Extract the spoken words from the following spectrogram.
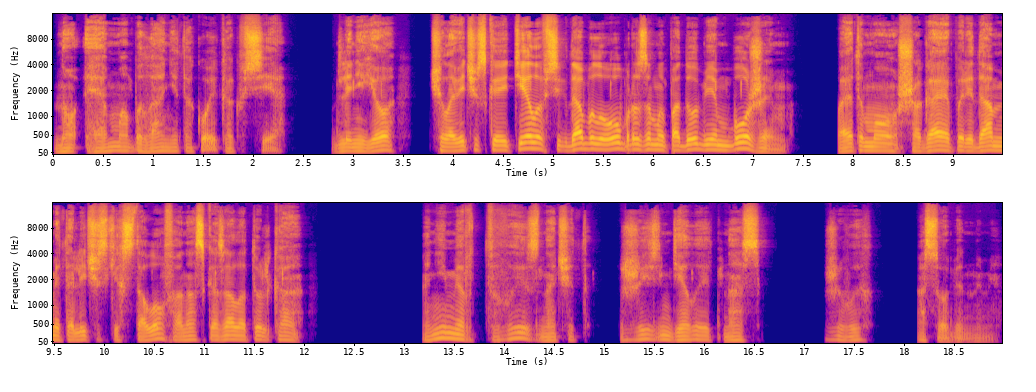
Но Эмма была не такой, как все. Для нее человеческое тело всегда было образом и подобием Божиим, поэтому, шагая по рядам металлических столов, она сказала только «Они мертвы, значит, жизнь делает нас, живых, особенными».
